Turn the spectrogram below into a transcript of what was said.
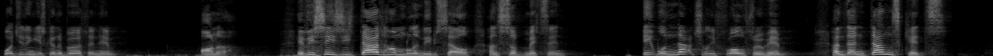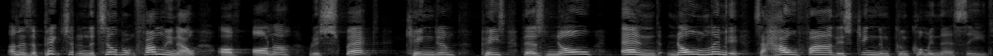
what do you think is going to birth in him? Honor. If he sees his dad humbling himself and submitting, it will naturally flow through him. And then Dan's kids. And there's a picture in the Tilbrook family now of honor, respect, kingdom, peace. There's no end, no limit to how far this kingdom can come in their seed.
